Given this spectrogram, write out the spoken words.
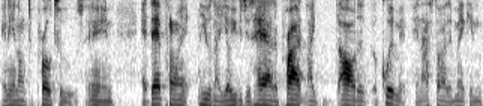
and then onto Pro Tools. And at that point, he was like, "Yo, you could just have the pro like all the equipment." And I started making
